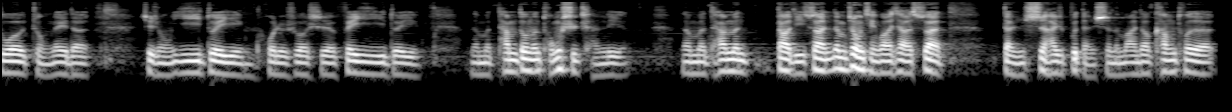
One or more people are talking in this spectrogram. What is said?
多种类的这种一一对应，或者说是非一一对应。那么，它们都能同时成立。那么，它们到底算？那么这种情况下算等式还是不等式？那么，按照康托的。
